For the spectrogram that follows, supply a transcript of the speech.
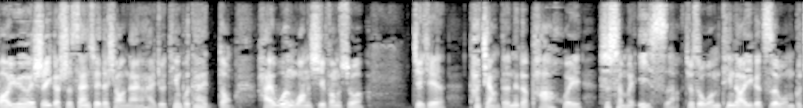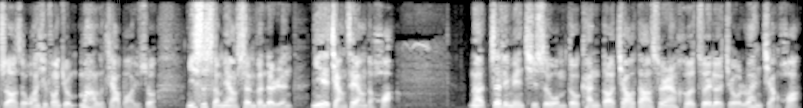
宝玉因为是一个十三岁的小男孩，就听不太懂，还问王熙凤说：“姐姐，他讲的那个爬灰是什么意思啊？”就是我们听到一个字，我们不知道是，王熙凤就骂了贾宝玉说：“你是什么样身份的人？你也讲这样的话？”那这里面其实我们都看到，焦大虽然喝醉了酒乱讲话，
